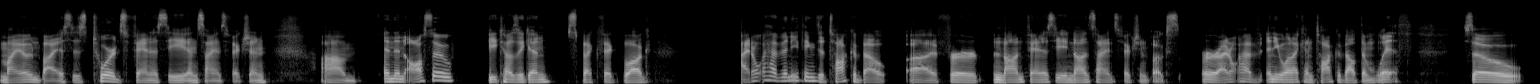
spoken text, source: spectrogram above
my own biases towards fantasy and science fiction. Um, and then also because again spec fic blog I don't have anything to talk about uh, for non fantasy, non science fiction books, or I don't have anyone I can talk about them with. So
